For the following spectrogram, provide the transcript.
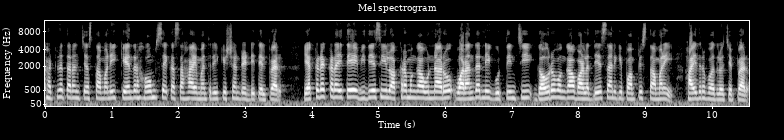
కఠినతరం చేస్తామని కేంద్ర హోంశాఖ సహాయ మంత్రి కిషన్ రెడ్డి తెలిపారు. ఎక్కడెక్కడైతే విదేశీయులు అక్రమంగా ఉన్నారో వారందరినీ గుర్తించి గౌరవంగా వాళ్ళ దేశానికి పంపిస్తామని హైదరాబాద్లో చెప్పారు.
